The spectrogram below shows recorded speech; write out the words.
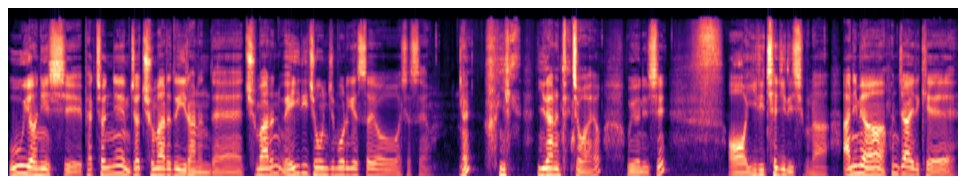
우연희 씨, 백천님, 저 주말에도 일하는데, 주말은 왜 일이 좋은지 모르겠어요. 하셨어요. 예? 일하는데 좋아요? 우연희 씨? 어, 일이 체질이시구나. 아니면 혼자 이렇게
